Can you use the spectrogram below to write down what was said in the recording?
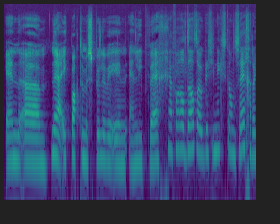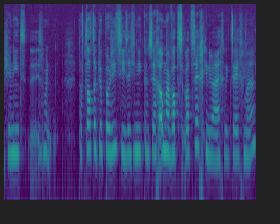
En ehm, nou ja, ik pakte mijn spullen weer in en liep weg. Ja, vooral dat ook, dat je niks kan zeggen. Dat je niet... is maar- Dat dat ook de positie is, dat je niet kunt zeggen... oh, maar wat, wat zeg je nu eigenlijk tegen me?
